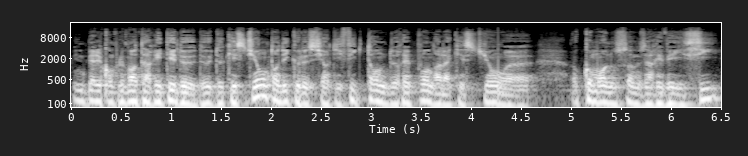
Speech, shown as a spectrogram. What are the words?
une belle complémentarité de, questions, tandis que le scientifique tente de répondre à la question euh, comment nous sommes arrivés ici,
